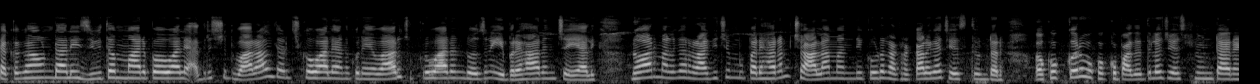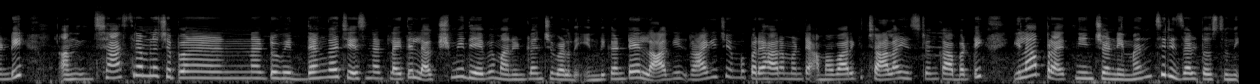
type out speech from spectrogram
చక్కగా ఉండాలి జీవితం మారిపోవాలి అదృష్ట ద్వారాలు తెరుచుకోవాలి అనుకునేవారు శుక్రవారం రోజున ఈ పరిహారం చేయాలి. నార్మల్గా రాగి చెంబు పరిహారం చాలామంది కూడా రకరకాలుగా చేస్తుంటారు. ఒక్కొక్కరు ఒక్కొక్క పద్ధతిలో చేస్తుంటారండి. శాస్త్రంలో చెప్పినట్టు విధంగా చేసినట్లయితే లక్ష్మీదేవి మన ఇంట్లోంచి వెళ్ళదు. ఎందుకంటే లాగి రాగి చెంబు పరిహారం అంటే అమ్మవారికి చాలా ఇష్టం కాబట్టి ఇలా ప్రయత్నించండి. మంచి రిజల్ట్ వస్తుంది.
